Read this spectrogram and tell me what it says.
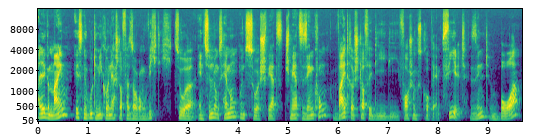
Allgemein ist eine gute Mikronährstoffversorgung wichtig zur Entzündungshemmung und zur Schmerz Schmerzsenkung. Weitere Stoffe, die die Forschungsgruppe empfiehlt, sind Bohr,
